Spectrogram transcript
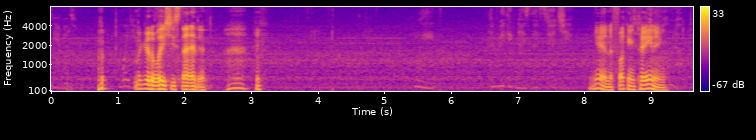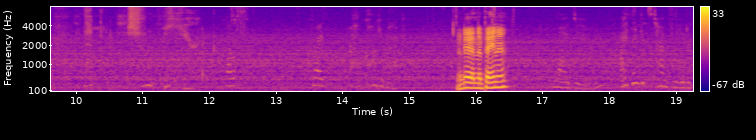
Damn it. Wait. Look at the way she's standing. Wait. I recognize that statue. Yeah, in the fucking painting. That shouldn't be here. Oh, Craig, I'll call you back. Isn't that in the painting? My dear, I think it's time for you to go.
